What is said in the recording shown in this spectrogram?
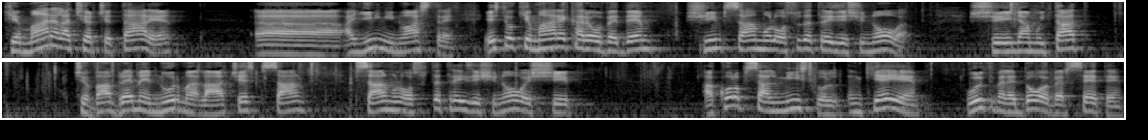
chemarea la cercetare uh, a inimii noastre este o chemare care o vedem și în Psalmul 139 și ne-am uitat ceva vreme în urmă la acest psalm, psalmul 139 și acolo psalmistul încheie ultimele două versete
